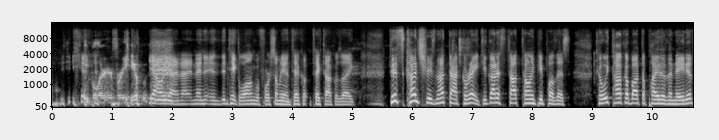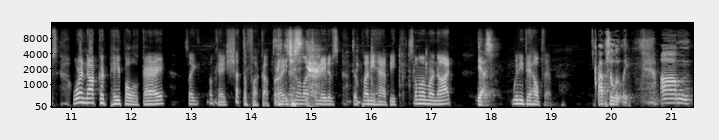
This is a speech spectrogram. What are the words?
yeah. people are here for you. Yeah, oh yeah, and, and then it didn't take long before somebody on TikTok was like, "This country is not that great. You got to stop telling people this. Can we talk about the plight of the natives? We're not good people, okay?" It's like, okay, shut the fuck up, right? I know Just- lots of natives; they're plenty happy. Some of them are not. Yes. We need to help them. Absolutely. Um,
